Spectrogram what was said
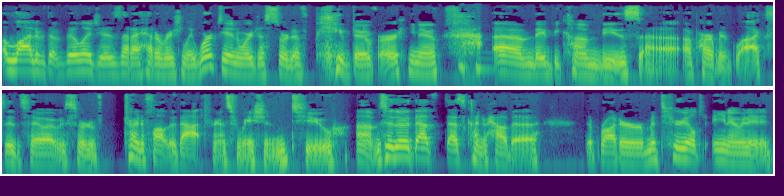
a lot of the villages that I had originally worked in were just sort of paved over. You know, mm-hmm. um, they'd become these uh, apartment blocks, and so I was sort of trying to follow that transformation too. Um, so that that's kind of how the the broader material, you know, and it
